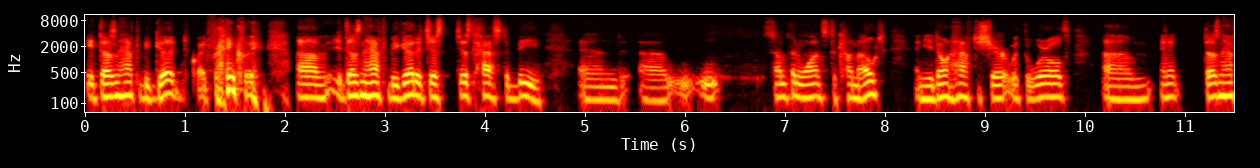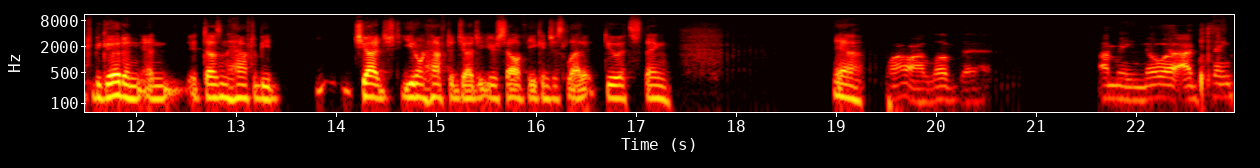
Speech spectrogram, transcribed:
it doesn't have to be good. Quite frankly, um, it doesn't have to be good. It just just has to be, and uh, something wants to come out, and you don't have to share it with the world, um, and it doesn't have to be good, and and it doesn't have to be judged. You don't have to judge it yourself. You can just let it do its thing. Yeah. Wow, I love that. I mean, Noah, I think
